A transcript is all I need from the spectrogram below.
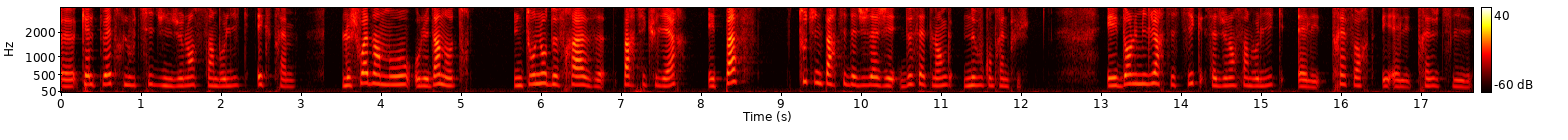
euh, qu'elle peut être l'outil d'une violence symbolique extrême. Le choix d'un mot au lieu d'un autre, une tournure de phrase particulière, et paf, toute une partie des usagers de cette langue ne vous comprennent plus. Et dans le milieu artistique, cette violence symbolique, elle est très forte et elle est très utilisée.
